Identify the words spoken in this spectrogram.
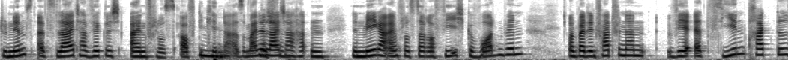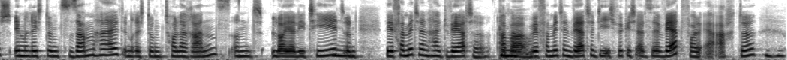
du nimmst als Leiter wirklich Einfluss auf die mhm. Kinder. Also meine Leiter hatten einen mega Einfluss darauf, wie ich geworden bin. Und bei den Pfadfindern, wir erziehen praktisch in Richtung Zusammenhalt, in Richtung Toleranz und Loyalität ja. und wir vermitteln halt Werte. Genau. Aber wir vermitteln Werte, die ich wirklich als sehr wertvoll erachte. Mhm.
